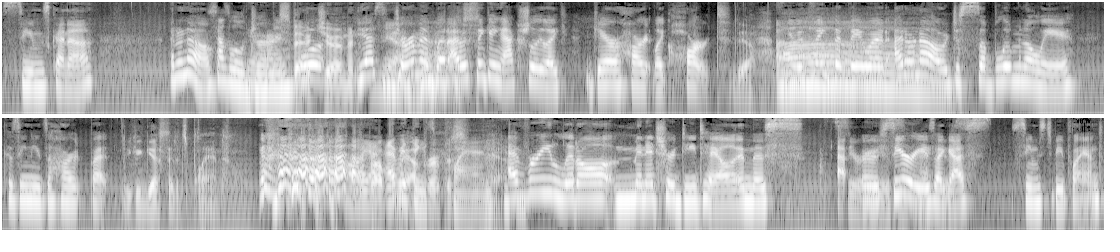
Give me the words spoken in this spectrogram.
seems kind of, I don't know. Sounds a little German. It's very Well, German. Yes, German, but I was thinking actually like Gerhardt, like heart. Yeah, You would think that they would, I don't know, just subliminally, because he needs a heart, but you could guess that it's planned. Oh yeah, Probably everything's planned. Yeah. every little miniature detail in this uh, Series. series, I guess, seems to be planned.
